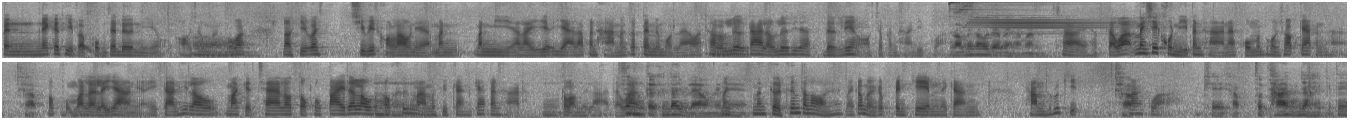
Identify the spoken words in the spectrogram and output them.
เป็นนกาทีฟแบบผมจะเดินหนีออกจากมันอ๋อเพราะว่าเราคิดว่าชีวิตของเราเนี่ยมันมันมีอะไรเยอะแยะแล้วปัญหามันก็เต็มไปหมดแล้วอะถ้าเราเลือกได้เราเลือกที่จะเดินเลี่ยงออกจากปัญหาดีกว่า เราไม่ต้องเดินไปหามัน ใช่ครับ แต่ว่าไม่ใช่คนหนีปัญหานะ ผมเป็นคนชอบแก้ปัญหา ครับ เพราะผมว่าหลาย ๆ อย่างเนี่ยไอ้การที่เรา market share เราตกลงไปแล้วเราอืมเอาขึ้นมามันคือการแก้ปัญหามตลอดเวลา แต่ซึ่งว่ามันเกิดขึ้นได้อยู่แล้วมันแน่มันเกิดขึ้นตลอดนะมันก็เหมือนกับเป็นเกมในการทำธุรกิจๆครับ มากกว่า โอเคครับ สุดท้ายผมอยากให้พี่เต้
